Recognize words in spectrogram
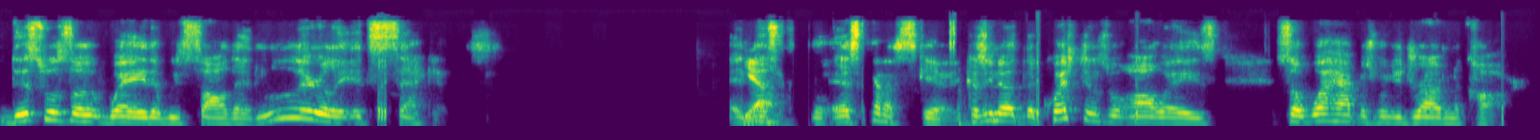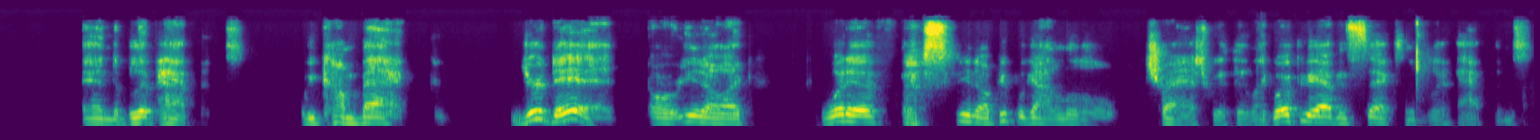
this was a way that we saw that literally it's seconds. And yeah. it's, it's kind of scary because you know the questions will always so what happens when you're driving a car and the blip happens? We come back, you're dead. Or you know, like what if you know people got a little trash with it. Like, what if you're having sex and the blip happens?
